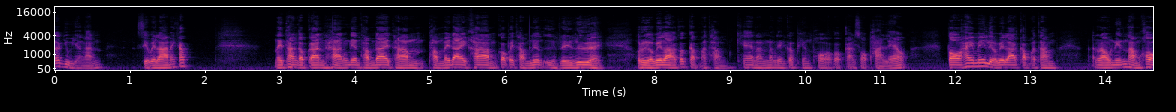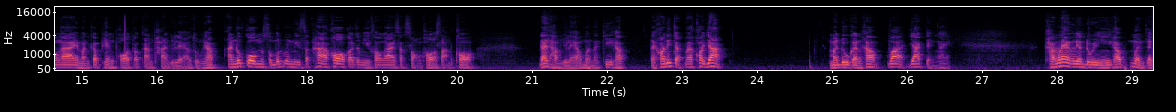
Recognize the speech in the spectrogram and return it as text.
ก็อยู่อย่างนั้น เสียเวลาไหมครับ ในทางกับการหากนักเรียนทำได้ทำทำไม่ได้ข้ามก็ไปทำเรื่องอื่นเรื่อยๆเหลือเวลาก็กลับมาทำแค่นั้นนักเรียนก็เพียงพอกับการสอบผ่านแล้ว ต่อให้ไม่เหลือเวลากลับมาทำเราเน้นทำข้อง่าย มันก็เพียงพอต่อการผ่านอยู่แล้วถูกไหมครับอนุกรมสมมติมันมีสักห้าข้อก็จะมีข้อง่ายสักสองข้อสามข้อ ได้ทำอยู่แล้วเหมือนเมื่อกี้ครับ แต่ข้อนี้จัดว่าข้อยากมาดูกันครับว่ายากอย่างไง ครั้งแรกเรียนดูอย่างนี้ครับ เหมือนจะ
